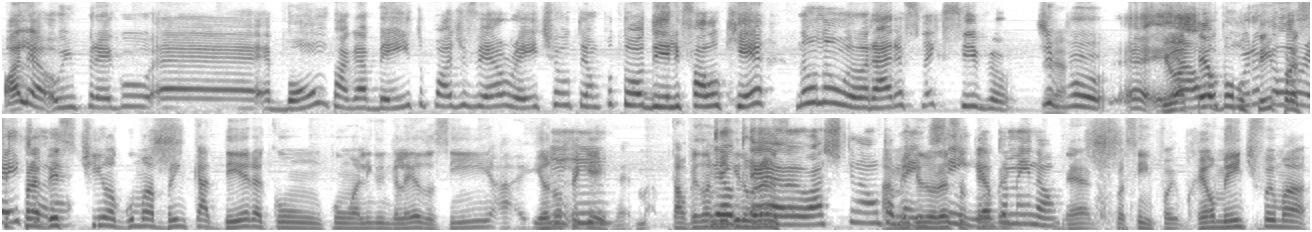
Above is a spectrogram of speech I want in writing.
Olha, o emprego é, é bom, paga bem, e tu pode ver a Rachel o tempo todo. E ele fala o quê? Não, não, o horário é flexível. É. Tipo, é, eu é até voltei pra, Rachel, pra ver né? se tinha alguma brincadeira com, com a língua inglesa, assim. Eu não uh -uh. peguei, né? Talvez a minha eu, ignorância. É, eu acho que não também. Sim, eu também não. Né? Tipo assim, foi, realmente foi uma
